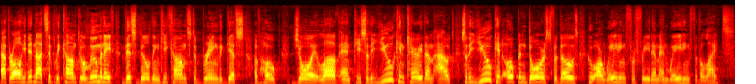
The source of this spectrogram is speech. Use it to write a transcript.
After all, he did not simply come to illuminate this building. He comes to bring the gifts of hope, joy, love, and peace so that you can carry them out, so that you can open doors for those who are waiting for freedom and waiting for the light.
